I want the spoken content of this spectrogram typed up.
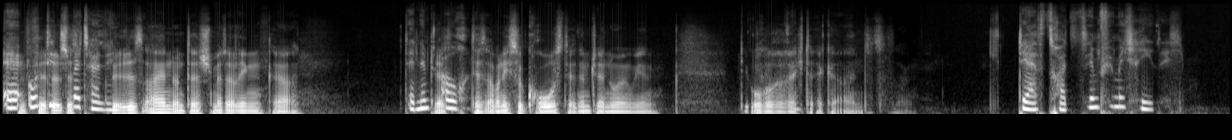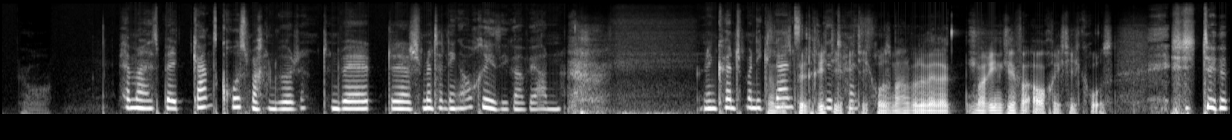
Äh, ein Viertel des. Bildes ein und der Schmetterling, ja, Der nimmt der, auch der ist aber nicht so groß, der nimmt ja nur irgendwie die obere rechte Ecke ein, sozusagen. Der ist trotzdem für mich riesig. Wenn man das Bild ganz groß machen würde, dann würde der Schmetterling auch riesiger werden. Und dann könnte man die Wenn man das kleinsten Bild richtig, Details. richtig groß machen würde, wäre der Marienkäfer auch richtig groß. Stimmt.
